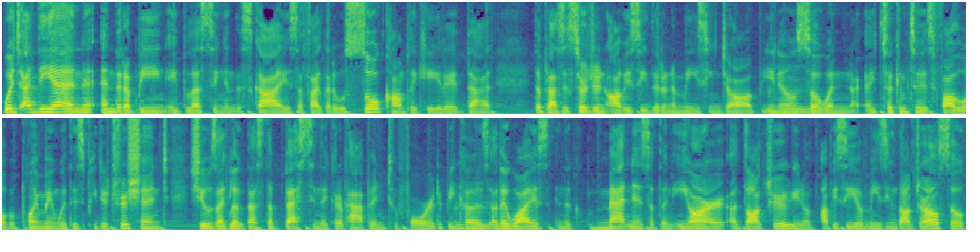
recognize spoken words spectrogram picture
Which at the end ended up being a blessing in disguise. The fact that it was so complicated that the plastic surgeon obviously did an amazing job, you know. So when I took him to his follow up appointment with his pediatrician, she was like, look, that's the best thing that could have happened to Ford because otherwise, in the madness of an ER, a doctor, you know, obviously amazing doctor also,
